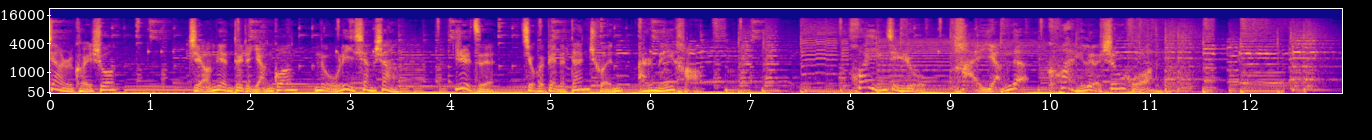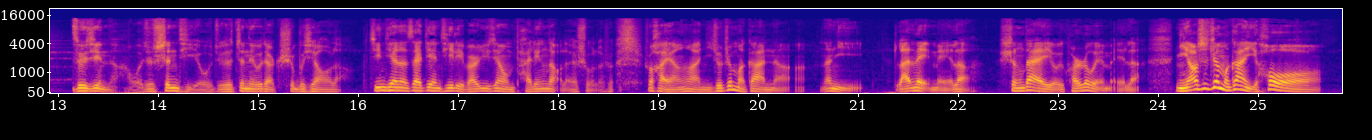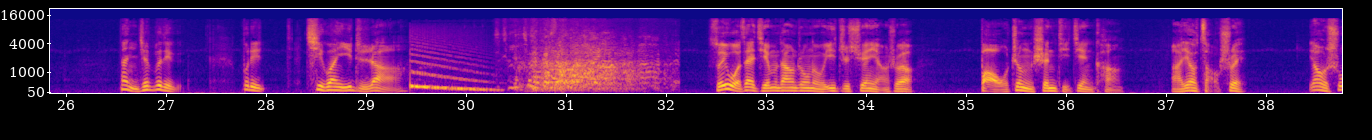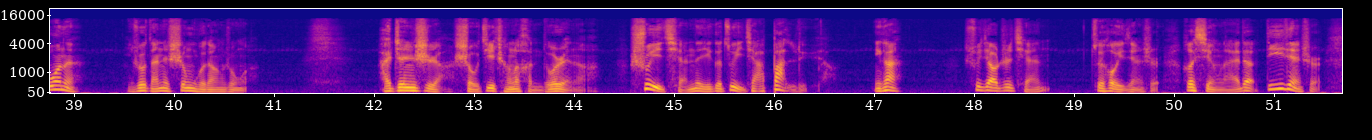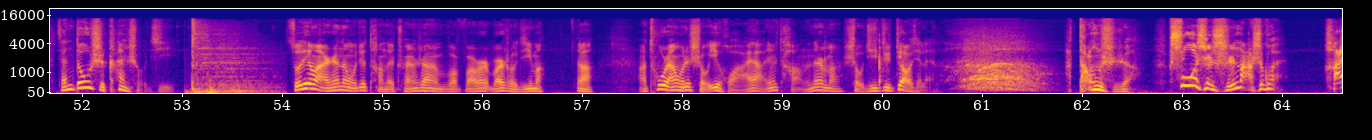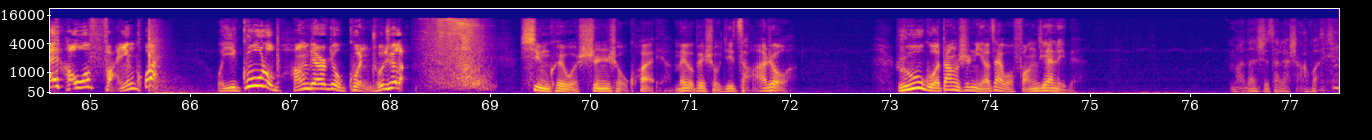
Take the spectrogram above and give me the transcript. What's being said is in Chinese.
向日葵说：“只要面对着阳光，努力向上，日子就会变得单纯而美好。”欢迎进入海洋的快乐生活。最近呢，我这身体，我觉得真的有点吃不消了。今天呢，在电梯里边遇见我们台领导来说了，说说海洋啊，你就这么干呢？那你阑尾没了，声带有一块肉也没了。你要是这么干以后，那你这不得不得器官移植啊？所以我在节目当中呢，我一直宣扬说要保证身体健康啊，要早睡。要说呢，你说咱这生活当中啊，还真是啊，手机成了很多人啊睡前的一个最佳伴侣啊。你看，睡觉之前最后一件事和醒来的第一件事，咱都是看手机。昨天晚上呢，我就躺在床上玩玩玩玩手机嘛，是吧？啊，突然我这手一滑呀，因为躺在那儿嘛，手机就掉下来了。当时啊，说时迟那时快，还好我反应快。我一咕噜，旁边就滚出去了。幸亏我身手快呀，没有被手机砸着啊。如果当时你要在我房间里边，妈，那是咱俩啥关系？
